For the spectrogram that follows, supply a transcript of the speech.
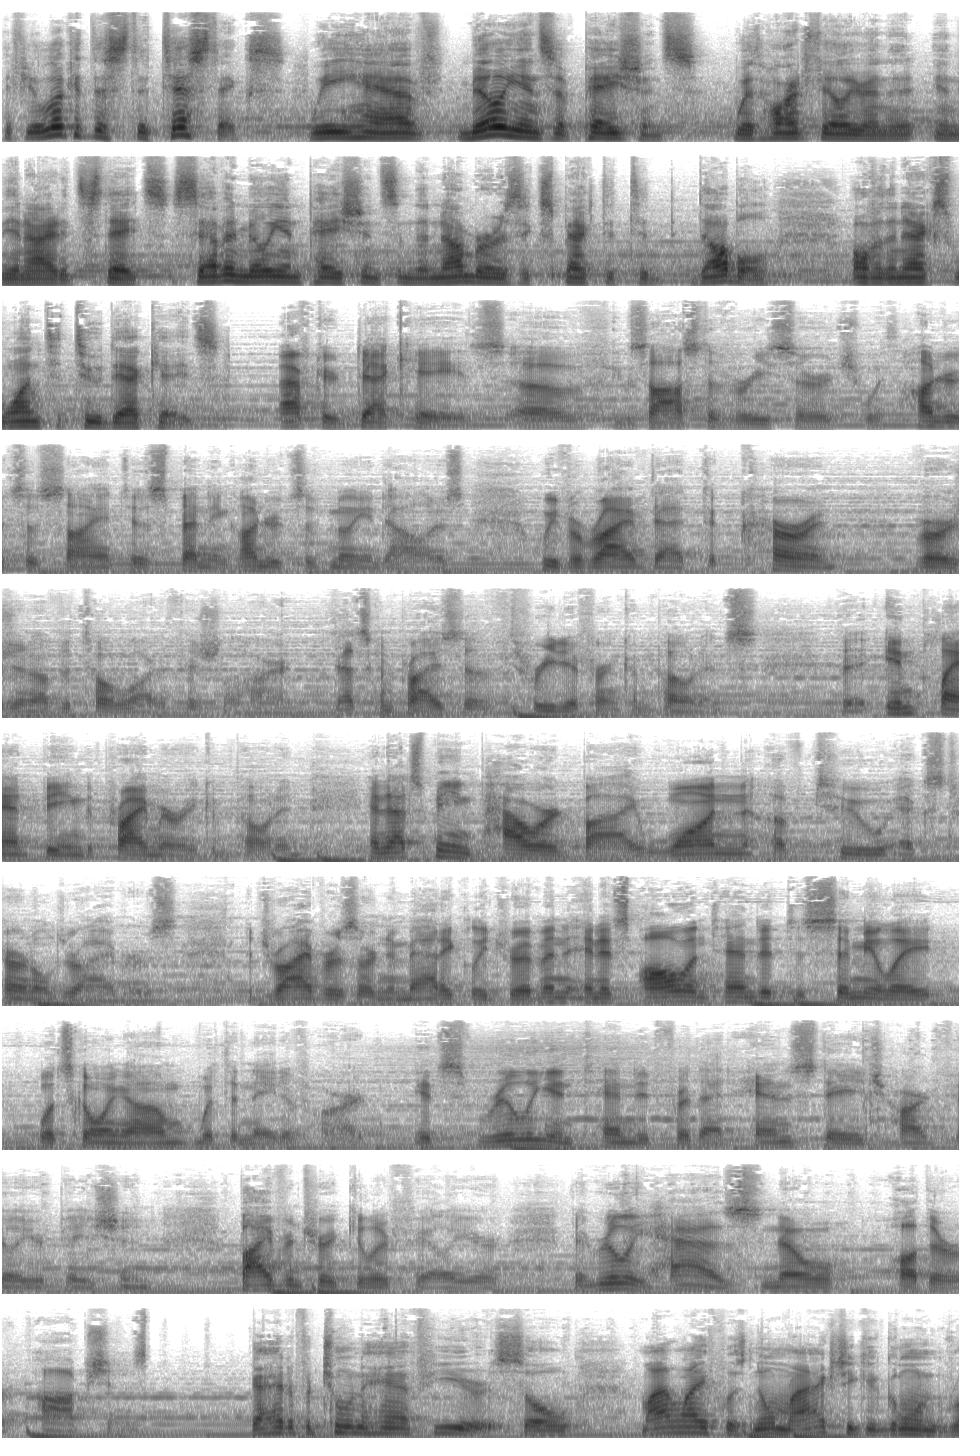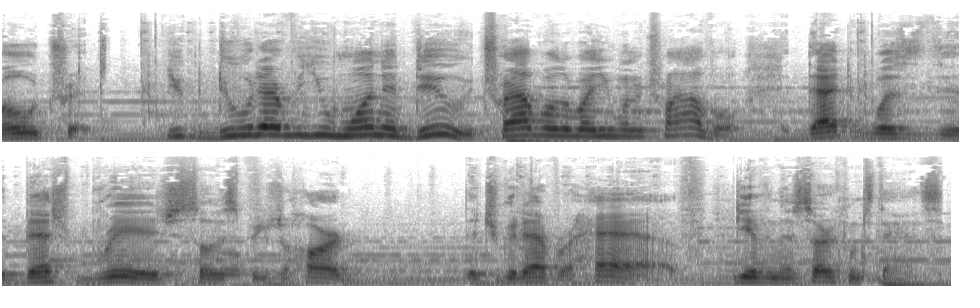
If you look at the statistics, we have millions of patients with heart failure in the, in the United States. Seven million patients, and the number is expected to double over the next one to two decades. After decades of exhaustive research with hundreds of scientists spending hundreds of million dollars, we've arrived at the current version of the total artificial heart. That's comprised of three different components. The implant being the primary component, and that's being powered by one of two external drivers. The drivers are pneumatically driven, and it's all intended to simulate what's going on with the native heart. It's really intended for that end stage heart failure patient, biventricular failure, that really has no other options. I had it for two and a half years, so my life was normal. I actually could go on road trips. You can do whatever you want to do, travel the way you want to travel. That was the best bridge, so to speak, to heart that you could ever have, given the circumstance.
